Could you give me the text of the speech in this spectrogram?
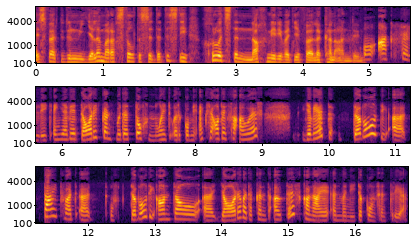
huiswerk te doen en die hele middag stil te sit. Dit is die grootste nagmerrie wat jy vir hulle kan aandoen. O, oh, absoluut. En jy weet, daardie kind moet dit tog nooit oorkom nie. Ek sê altyd vir ouers, jy weet, dubbel die uh, tyd wat 'n uh, of dubbel die aantal uh, jare wat 'n kind oud is, kan hy in minute konsentreer.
